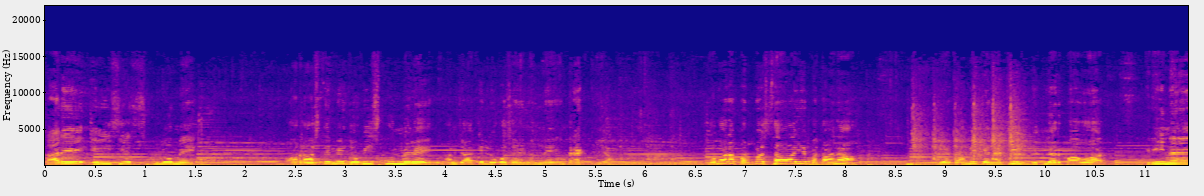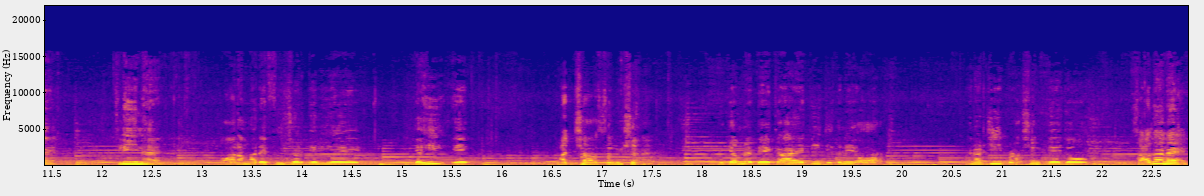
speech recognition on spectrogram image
सारे ए स्कूलों में और रास्ते में जो भी स्कूल मिले, हम जाके लोगों से हमने इंटरेक्ट किया। तो हमारा पर्पज़ था ये बताना कि atomic energy nuclear power green है क्लीन है, और हमारे फ्यूचर के लिए यही एक अच्छा सोल्यूशन है। क्योंकि हमने देखा है कि जितने और एनर्जी प्रोडक्शन के जो साधन हैं,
